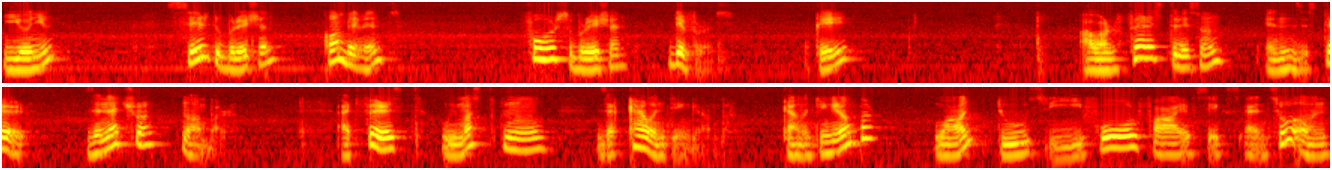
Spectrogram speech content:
union. Third operation complement. Fourth operation difference. Okay? Our first lesson in this term the natural number. At first we must know the counting. number counting number 1 2 3 4 5 6 and so on.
